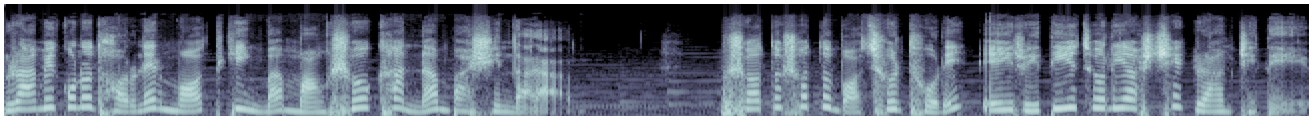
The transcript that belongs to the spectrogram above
গ্রামে কোনো ধরনের মদ কিংবা মাংসও খান না বাসিন্দারা। শত শত বছর ধরে এই রীতি চলে আসছে গ্রামটিতে।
